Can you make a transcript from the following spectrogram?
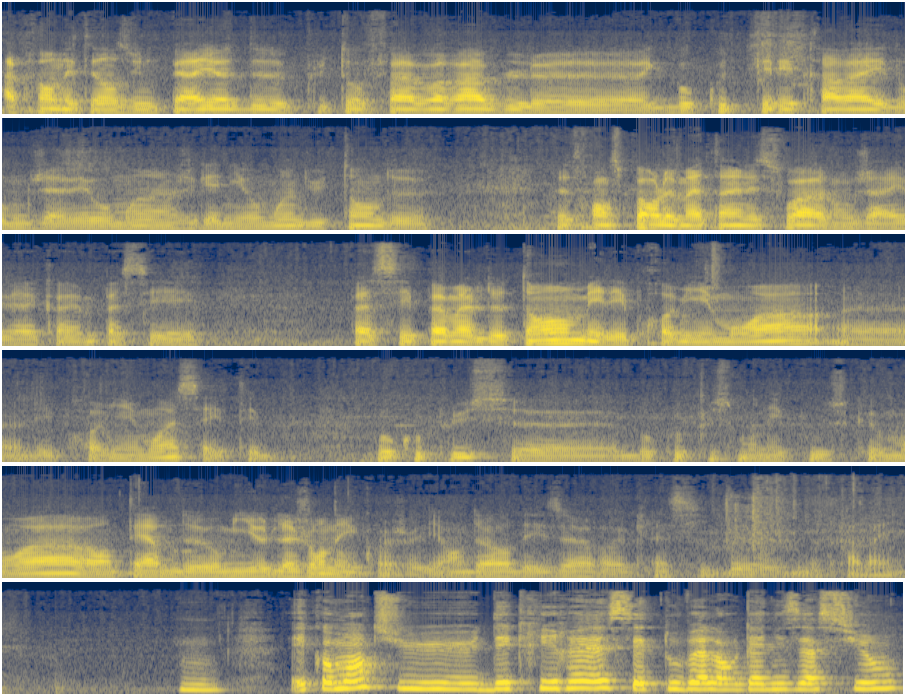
Après, on était dans une période plutôt favorable euh, avec beaucoup de télétravail, donc j'avais au moins, je gagnais au moins du temps de, de transport le matin et le soir, donc j'arrivais à quand même passer, passer pas mal de temps. Mais les premiers mois, euh, les premiers mois, ça a été beaucoup plus, euh, beaucoup plus mon épouse que moi en termes de au milieu de la journée, quoi. Je veux dire en dehors des heures classiques de, travail. Hmm. Et comment tu décrirais cette nouvelle organisation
